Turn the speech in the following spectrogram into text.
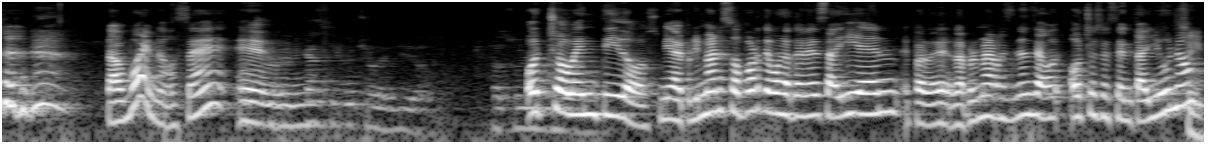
Están buenos, ¿eh? Em, casi 8.22. 8.22. Mira, el primer soporte vos lo tenés ahí en, la primera resistencia 8.61,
